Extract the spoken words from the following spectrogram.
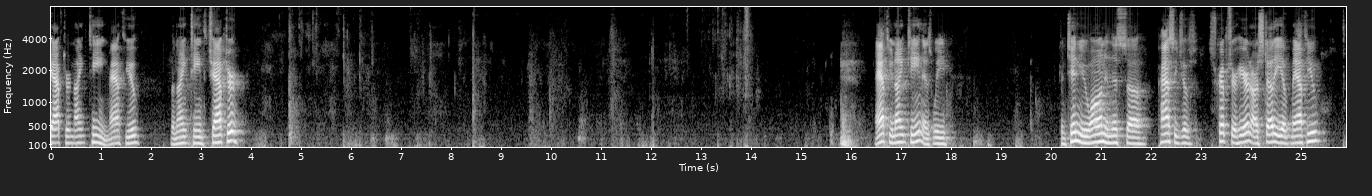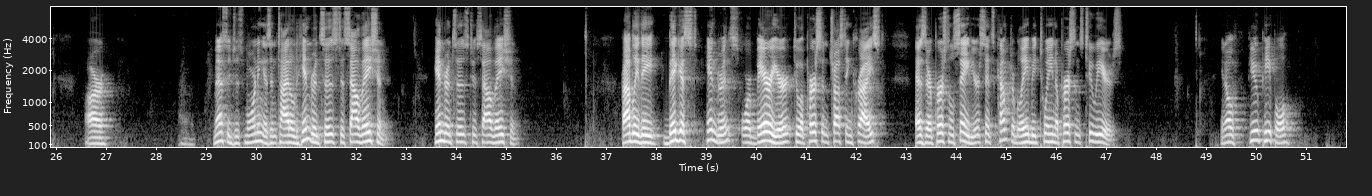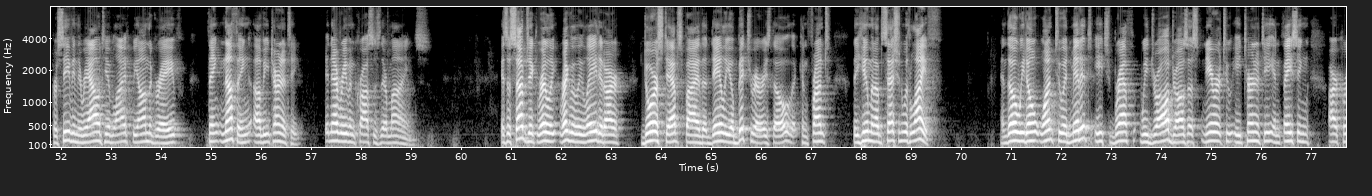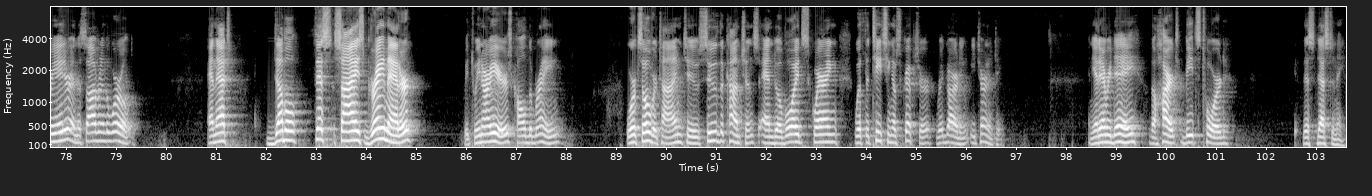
chapter 19. Matthew, the 19th chapter. Matthew 19, as we continue on in this uh, passage of Scripture here in our study of Matthew, our message this morning is entitled Hindrances to Salvation. Hindrances to Salvation. Probably the biggest hindrance or barrier to a person trusting Christ as their personal Savior sits comfortably between a person's two ears. You know, few people perceiving the reality of life beyond the grave think nothing of eternity. It never even crosses their minds. It's a subject regularly laid at our doorsteps by the daily obituaries, though, that confront the human obsession with life. And though we don't want to admit it, each breath we draw draws us nearer to eternity and facing our Creator and the Sovereign of the world. And that double fist sized gray matter between our ears, called the brain, works overtime to soothe the conscience and to avoid squaring with the teaching of Scripture regarding eternity. And yet, every day, the heart beats toward this destiny.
